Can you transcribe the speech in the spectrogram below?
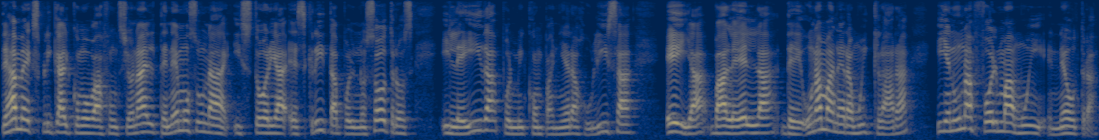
Déjame explicar cómo va a funcionar. Tenemos una historia escrita por nosotros y leída por mi compañera Julisa. Ella va a leerla de una manera muy clara y en una forma muy neutra.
